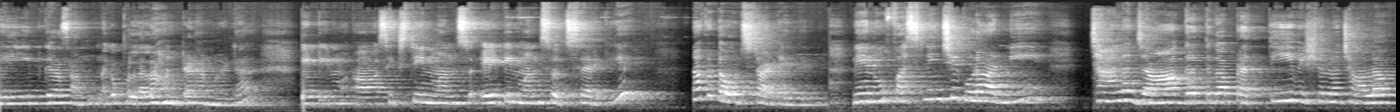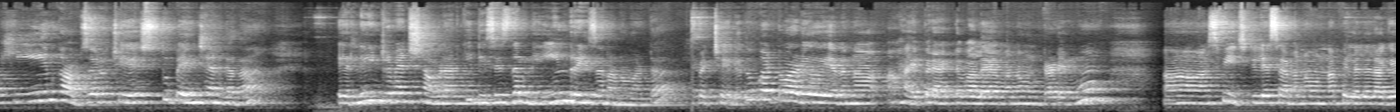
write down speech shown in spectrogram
లీన్గా సన్నగా పుల్లలా ఉంటాడనమాట eighteen sixteen months eighteen months వచ్చేసరికి నాకు డౌట్ స్టార్ట్ అయింది. నేను ఫస్ట్ నుంచి కూడా వాడిని చాలా జాగ్రత్తగా ప్రతి విషయంలో చాలా కీన్గా అబ్జర్వ్ చేస్తూ పెంచాను కదా. ఎర్లీ ఇంటర్వెన్షన్ అవ్వడానికి this is the main reason అనమాట ఎక్స్పెక్ట్ చేయలేదు. బట్ వాడు ఏదైనా హైపర్ యాక్టివ్ అలా ఏమైనా ఉంటాడేమో స్పీచ్ డిలేస్ ఏమైనా ఉన్న పిల్లలు ఇలాగే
